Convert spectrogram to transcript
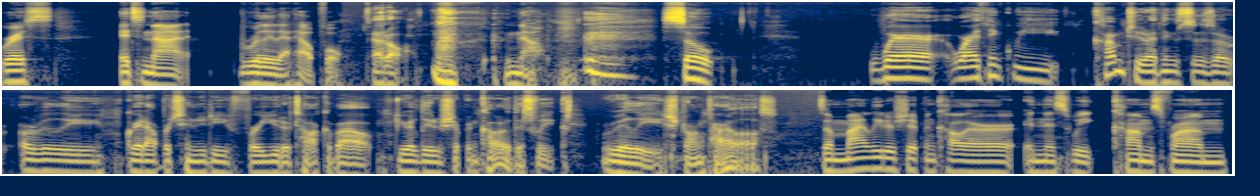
risks, it's not really that helpful. At all. No. So where where I think we come to, I think this is a, a really great opportunity for you to talk about your leadership in color this week. Really strong parallels. So my leadership in color in this week comes from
